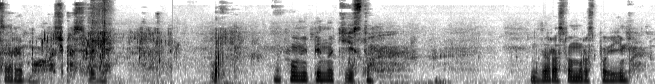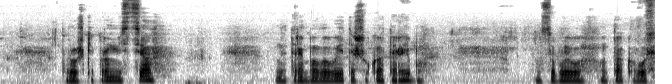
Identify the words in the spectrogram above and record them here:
Це рибалочка сьогодні. Напомні пінотісто. Зараз вам розповім трошки про місця, де треба ловити, шукати рибу. Особливо отак ось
